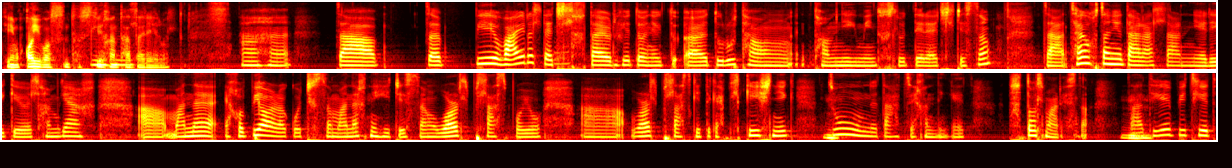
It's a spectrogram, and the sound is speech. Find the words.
тийм гоё болсон төслийнхэн талаар ярил. Ааха. За за би вайралд ажиллахдаа ерөөхдөө нэг 4 5 том нийгмийн төслүүд дээр ажиллаж исэн. За цаг хугацааны дараалалаар нь яриг гэвэл хамгийн анх манай яг би ороогүй ч гэсэн манайхны хийжсэн World Plus буюу World Plus гэдэг аппликейшнийг зүүн өмнөд Азийнханд ингээд татуулмаар байсан. За тэгээ би тэгэхэд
